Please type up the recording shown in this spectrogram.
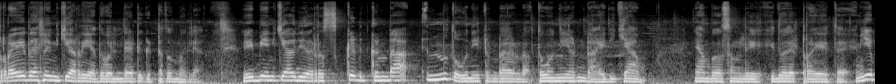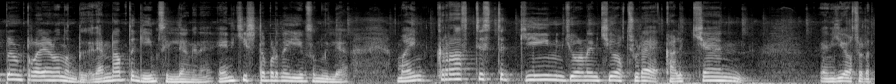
ട്രൈ ചെയ്താലും എനിക്കറിയാം അത് വലുതായിട്ട് കിട്ടത്തൊന്നുമില്ല. മേ ബി എനിക്ക് ആ ഒരു റിസ്ക് എടുക്കണ്ട എന്ന് തോന്നിയിട്ടുണ്ടാകണ്ട തോന്നിയിട്ടുണ്ടായിരിക്കാം ഞാൻ പേഴ്സണലി ഇതുവരെ ട്രൈ ചെയ്തത്. എനിക്ക് എപ്പോഴും ട്രൈ ചെയ്യണമെന്നുണ്ട്. രണ്ടാമത്തെ ഗെയിംസ് ഇല്ല അങ്ങനെ. എനിക്ക് ഇഷ്ടപ്പെടുന്ന ഗെയിംസ് ഒന്നുമില്ല മൈൻഡ് ക്രാഫ്റ്റ് ഇസ് ദ ഗെയിം എനിക്ക് വേണം എനിക്ക് കുറച്ചുകൂടെ കളിക്കാൻ എനിക്ക് കുറച്ചുകൂടെ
